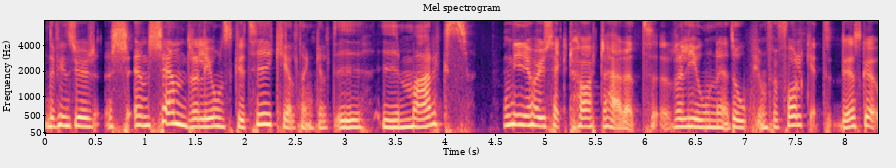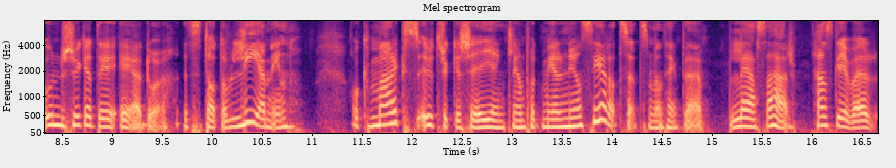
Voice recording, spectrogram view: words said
det finns ju en känd religionskritik helt enkelt i, i Marx. Ni har ju säkert hört det här att religion är ett opium för folket. Jag ska undersöka att det är då ett citat av Lenin. Och Marx uttrycker sig egentligen på ett mer nyanserat sätt som jag tänkte läsa här. Han skriver,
